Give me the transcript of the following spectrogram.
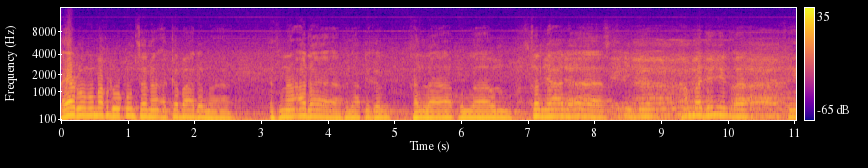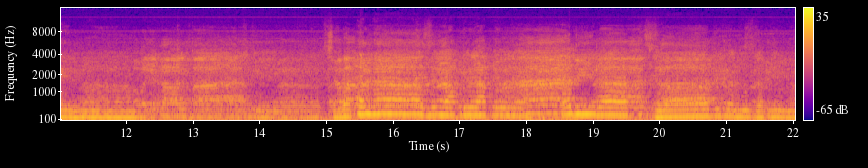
أيروم مخلوق سماءك بعدما أثنى على أخلاقك الخلاق. اللهم صل على سيدنا محمد الفاتح سبق الناس الحق بالحق والهدي إلى صراطك المستقيم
